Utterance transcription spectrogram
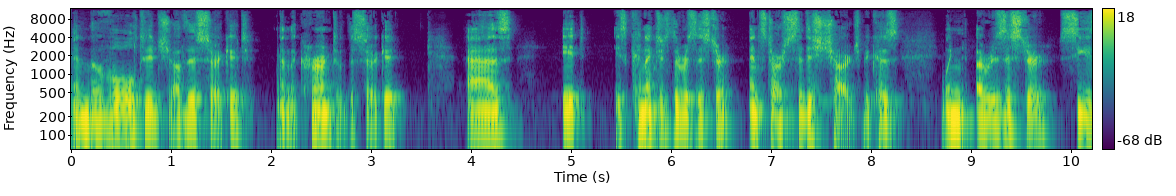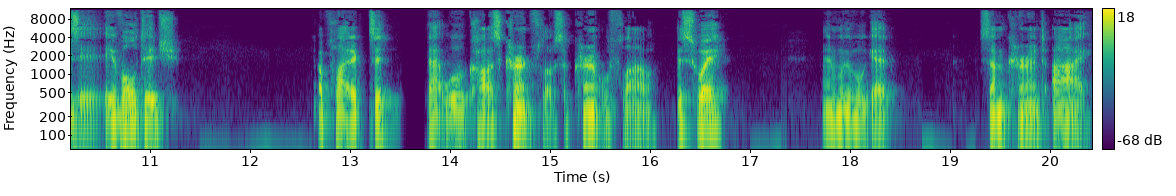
and the voltage of this circuit and the current of the circuit as it is connected to the resistor and starts to discharge because when a resistor sees a, voltage applied to it, that will cause current flow. So current will flow this way and we will get some current I.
